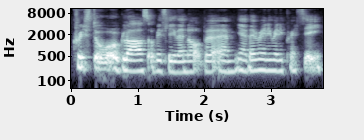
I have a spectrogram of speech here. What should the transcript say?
crystal or glass. Obviously they're not, but um, yeah, they're really, really pretty.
